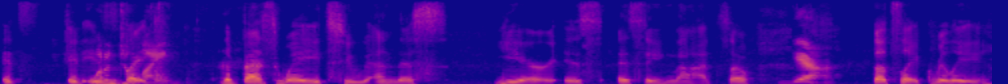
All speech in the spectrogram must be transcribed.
it's, it What is like the best way to end this year is is seeing that. So yeah. that's like really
